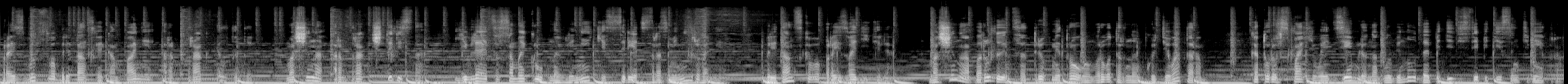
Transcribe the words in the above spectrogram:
производства британской компании ArmTrack Ltd. Машина ArmTrack 400 является самой крупной в линейке средств разминирования британского производителя. Машина оборудуется трехметровым роторным культиватором, который вспахивает землю на глубину до 55 см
